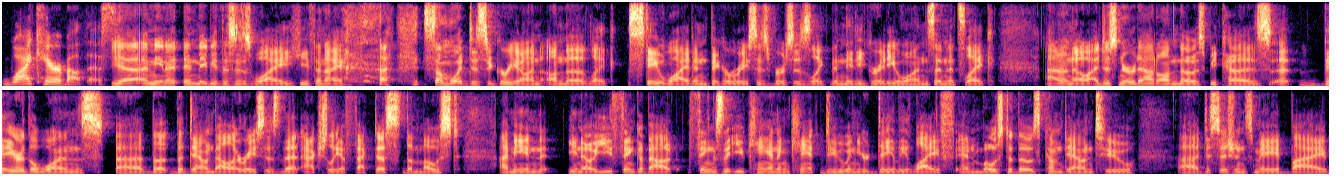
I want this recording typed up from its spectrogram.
Why care about this? Yeah, I mean, and maybe this is why Heath and I somewhat disagree on on the like statewide and bigger races versus like the nitty gritty ones. And it's like, I don't know. I just nerd out on those because uh, they are the ones, uh, the the down ballot races that actually affect us the most. I mean, you know, you think about things that you can and can't do in your daily life, and most of those come down to uh, decisions made by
